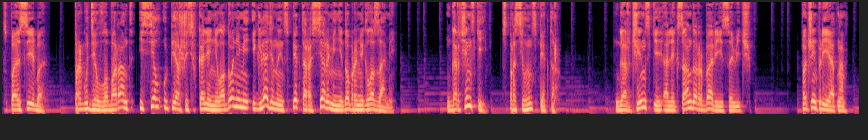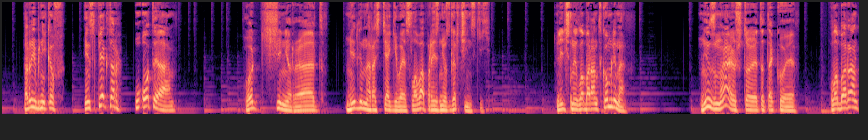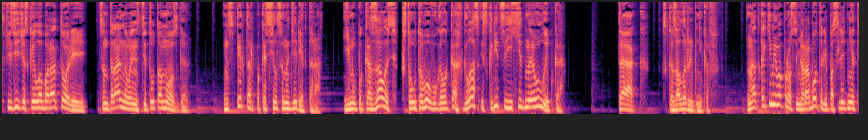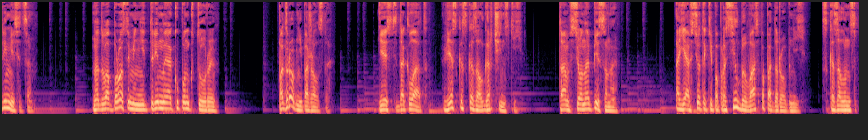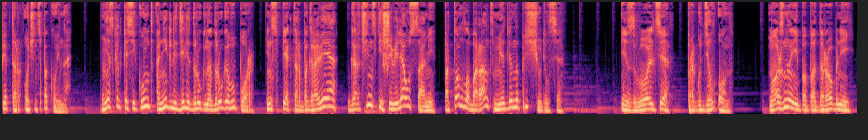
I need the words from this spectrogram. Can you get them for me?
«Спасибо», – прогудел лаборант и сел, упершись в колени ладонями и глядя на инспектора серыми недобрыми глазами. «Горчинский?» – спросил инспектор. «Горчинский Александр Борисович». «Очень приятно. Рыбников, инспектор УОТА». «Очень рад», – медленно растягивая слова, произнес Горчинский. «Личный лаборант Комлина?» «Не знаю, что это такое. Лаборант физической лаборатории Центрального института мозга». Инспектор покосился на директора. Ему показалось, что у того в уголках глаз искрится ехидная улыбка. «Так», — сказал Рыбников, — «над какими вопросами работали последние три месяца?» «Над вопросами нейтринной акупунктуры». «Подробнее, пожалуйста». «Есть доклад», — веско сказал Горчинский. «Там все написано». «А я все-таки попросил бы вас поподробней», сказал инспектор очень спокойно. Несколько секунд они глядели друг на друга в упор. Инспектор багровея, Горчинский шевеля усами, потом лаборант медленно прищурился. «Извольте», – прогудел он. «Можно и поподробней».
